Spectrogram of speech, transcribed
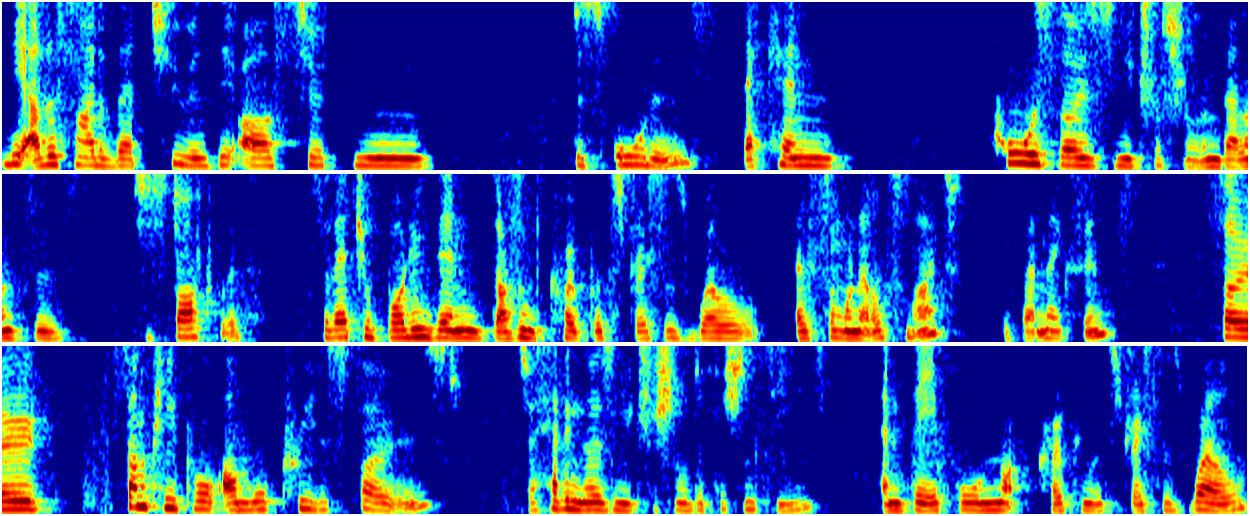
the other side of that too is there are certain disorders that can cause those nutritional imbalances to start with, so that your body then doesn't cope with stress as well as someone else might, if that makes sense. So some people are more predisposed to having those nutritional deficiencies and therefore not coping with stress as well.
